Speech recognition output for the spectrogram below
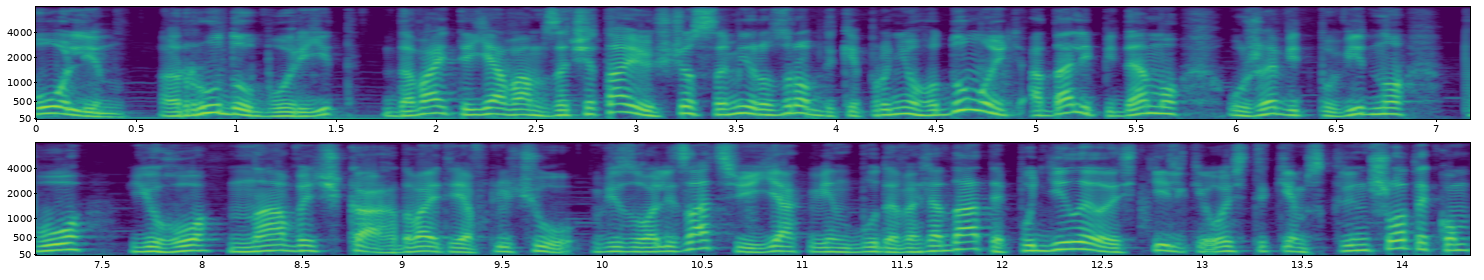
Олін Рудоборіт. Давайте я вам зачитаю, що самі розробники про нього думають, а далі підемо уже відповідно по його навичках. Давайте я включу візуалізацію, як він буде виглядати. Поділились тільки ось таким скріншотиком.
